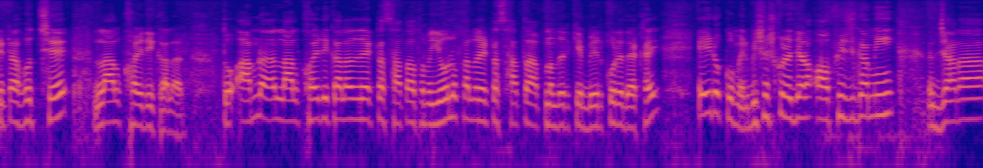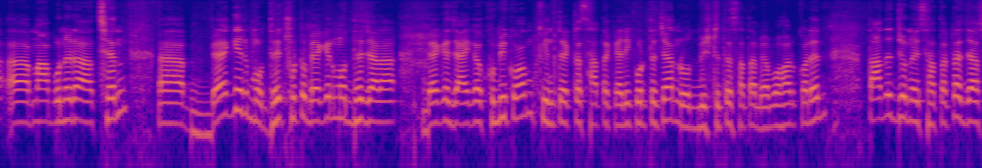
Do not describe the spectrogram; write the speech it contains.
এটা হচ্ছে লাল খয়েরি কালার তো আমরা লাল খয়েরি কালারের একটা ছাতা অথবা ইয়েলো কালারের একটা ছাতা আপনাদেরকে বের করে দেখাই। এই রকমের, বিশেষ করে যারা অফিসগামী, যারা মা বোনেরা আছেন ব্যাগের মধ্যে, ছোট ব্যাগের মধ্যে যারা ব্যাগে জায়গা খুবই কম, কিন্তু একটা ছাতা ক্যারি করতে চান, রোদ বৃষ্টিতে ছাতা ব্যবহার করেন, তাদের জন্য এই ছাতাটা জাস্ট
